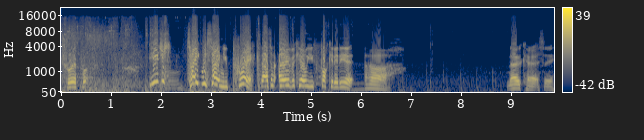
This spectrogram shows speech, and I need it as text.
Triple. You just take me saying you prick! That's an overkill, you fucking idiot! Ugh. No courtesy.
